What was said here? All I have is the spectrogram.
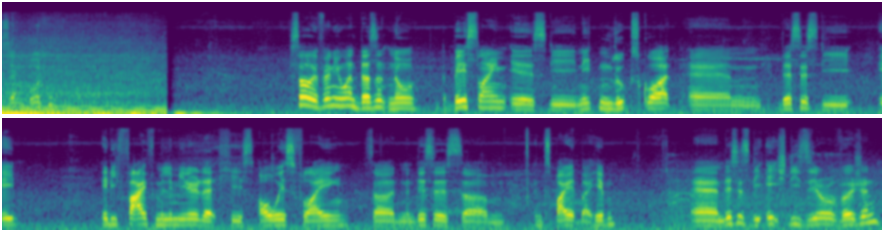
the Zamboni. So if anyone doesn't know, the Bassline is the Nathan Loopz quad and this is the 8, 85 millimeter that he's always flying. So this is um, inspired by him. And this is the HDZero version.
